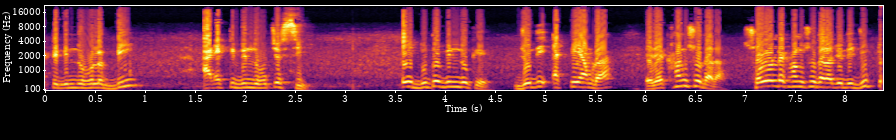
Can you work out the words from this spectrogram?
একটি বিন্দু হলো বি আর একটি বিন্দু হচ্ছে সি এই দুটো বিন্দুকে যদি একটি আমরা রেখাংশ দ্বারা, সরল রেখাংশ দ্বারা যদি যুক্ত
